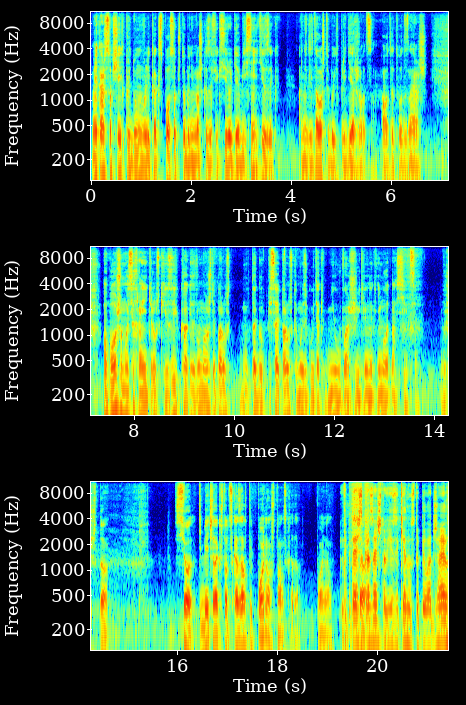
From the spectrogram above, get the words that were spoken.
Мне кажется, вообще их придумывали как способ, чтобы немножко зафиксировать и объяснить язык, а не для того, чтобы их придерживаться. А вот это вот, знаешь, о боже мой, сохранить русский язык, как это вы можете по так писать по русскому языку и так неуважительно к нему относиться? Вы что? Все, тебе человек что-то сказал, ты понял, что он сказал? Понял. Ты пытаешься Всё. сказать, что в языке наступил agile,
